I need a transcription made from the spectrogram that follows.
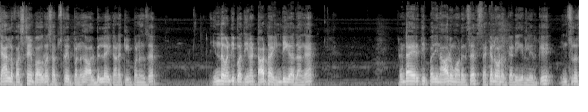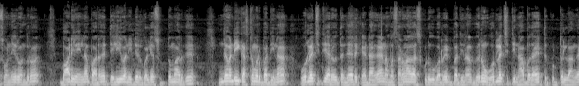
சேனலை ஃபஸ்ட் டைம் பார்க்குறோம் சப்ஸ்கிரைப் பண்ணுங்கள் ஆல் பெல் ஐக்கானை கிளிக் பண்ணுங்கள் சார் இந்த வண்டி பார்த்தீங்கன்னா டாட்டா இண்டிகா தாங்க. ரெண்டாயிரத்தி பதினாறு மாடல் சார் செகண்ட் ஓனர் கேட்டகரியில் இருக்குது இன்சூரன்ஸ் ஒன் இயர் வந்துடும் பாடி லைன்லாம் பாருங்கள் தெளிவாக நீட் அண்ட் குவாலிட்டியாக சுத்தமாக இருக்குது இந்த வண்டி கஸ்டமர் பார்த்தீங்கன்னா ஒரு லட்சத்தி அறுபத்தஞ்சாயிரம் கேட்டாங்க. நம்ம சரவணாகாஸ் கொடுக்க போகிற ரேட் பார்த்தீங்கன்னா வெறும் ஒரு லட்சத்தி நாற்பதாயிரத்துக்கு கொடுத்துடலாங்க.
